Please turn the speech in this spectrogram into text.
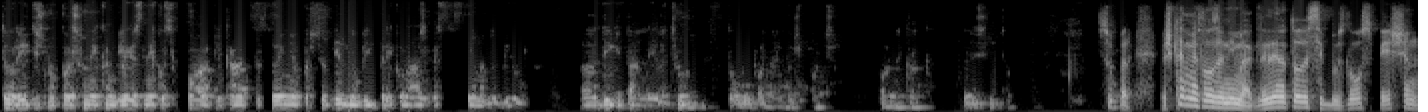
teoretično prišel nek angliš z neko svojo aplikacijo, Slovenijo pa še vedno bi preko našega sistema dobil uh, digitalni račun. To bo pa najbolj pač, pa nekako rešitev. Super. Veš, kaj me zelo zanima? Glede na to, da si bil zelo uspešen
